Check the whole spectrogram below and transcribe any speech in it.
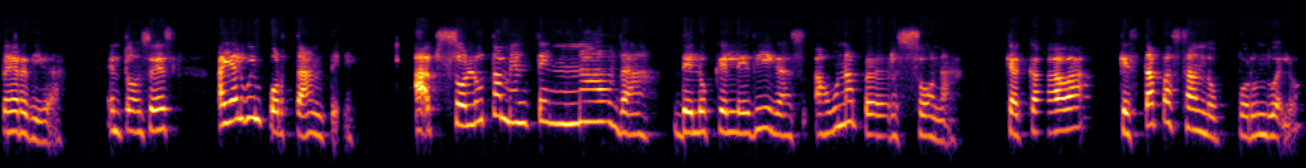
pérdida. Entonces, hay algo importante. Absolutamente nada de lo que le digas a una persona que acaba, que está pasando por un duelo,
